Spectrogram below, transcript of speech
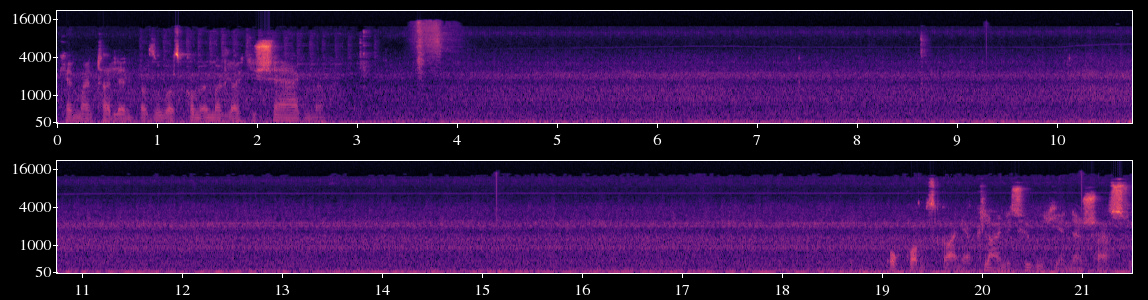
Ich kenne mein Talent, bei sowas kommen immer gleich die Schergen. Ne? Oh komm, Scania, kleines Hügelchen, das schaffst du.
